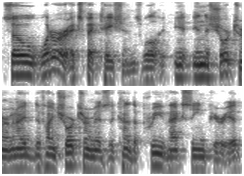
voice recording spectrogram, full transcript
So what are our expectations? Well, in the short term, and I define short term as the kind of the pre-vaccine period,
